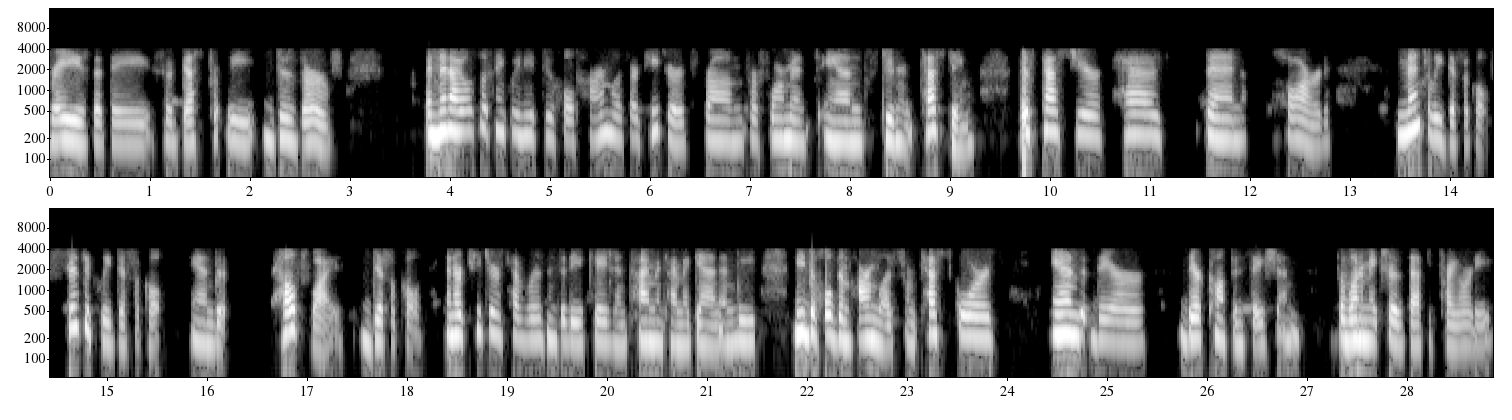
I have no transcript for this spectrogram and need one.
raise that they so desperately deserve. And then I also think we need to hold harmless our teachers from performance and student testing. This past year has been hard, mentally difficult, physically difficult, and health wise difficult. And our teachers have risen to the occasion time and time again. And we need to hold them harmless from test scores and their their compensation. So I want to make sure that that's a priority.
